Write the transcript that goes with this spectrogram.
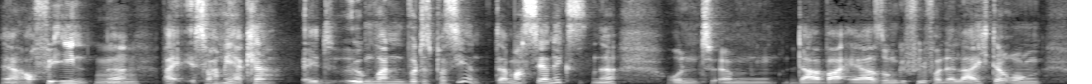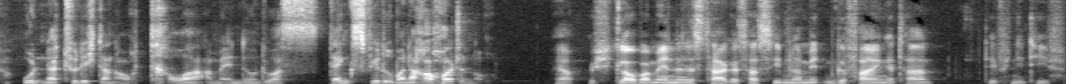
Ja, ja. auch für ihn. Ne? Mhm. Ne? Weil es war mir ja klar, ey, irgendwann wird es passieren. Da machst du ja nichts. Ne? Und ähm, da war eher so ein Gefühl von Erleichterung und natürlich dann auch Trauer am Ende. Und du hast, denkst viel drüber nach, auch heute noch. Ja, ich glaube, am Ende des Tages hast du ihm damit einen Gefallen getan. Definitiv.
